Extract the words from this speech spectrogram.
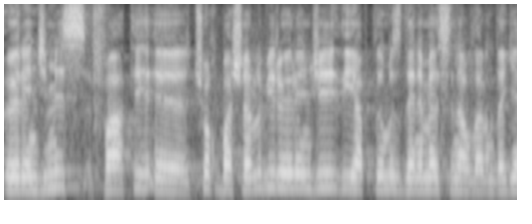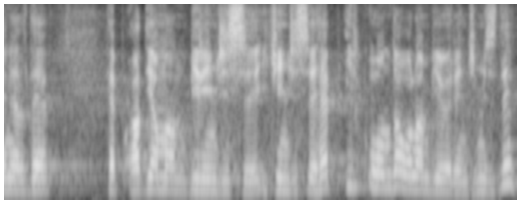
Öğrencimiz Fatih e, çok başarılı bir öğrenciydi. Yaptığımız deneme sınavlarında genelde hep Adıyaman birincisi, ikincisi hep ilk onda olan bir öğrencimizdi.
